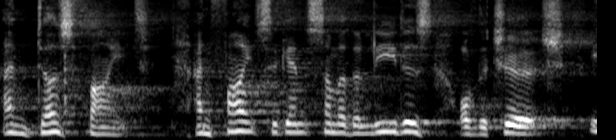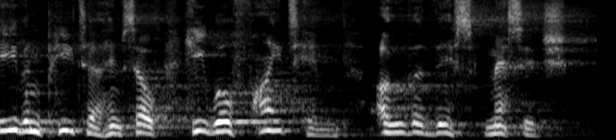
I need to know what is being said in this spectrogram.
and does fight and fights against some of the leaders of the church, even Peter himself. He will fight him over this message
